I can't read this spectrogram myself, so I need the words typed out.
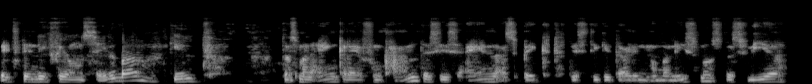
Letztendlich für uns selber gilt, dass man eingreifen kann. Das ist ein Aspekt des digitalen Humanismus, dass wir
